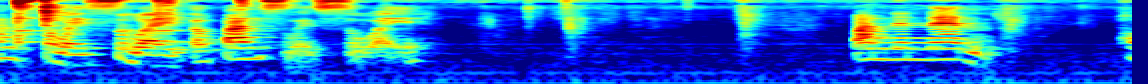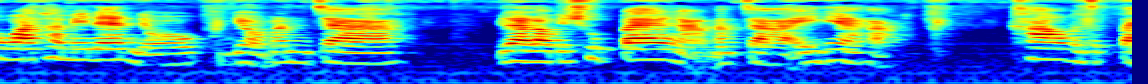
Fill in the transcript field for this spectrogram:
นสวยๆ ต้องปั้นสวยๆ ปั้นแน่น ๆ เพราะว่าถ้าไม่แน่นเดี๋ยวเดี๋ยวมันจะ เวลาเราไปชุบแป้งอะ มันจะไอเนี่ยค่ะ ข้าวมันจะแต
